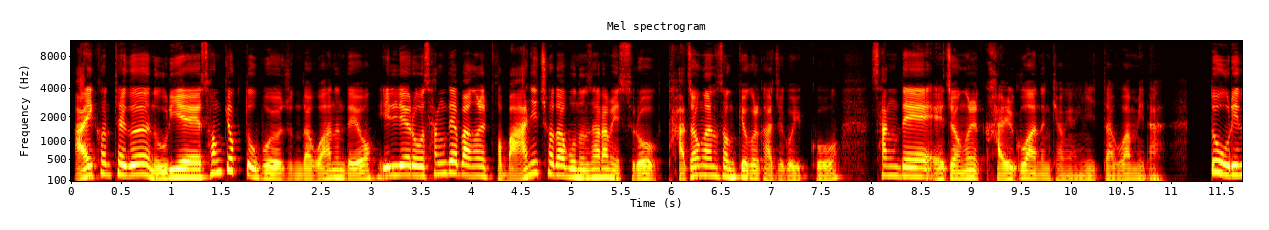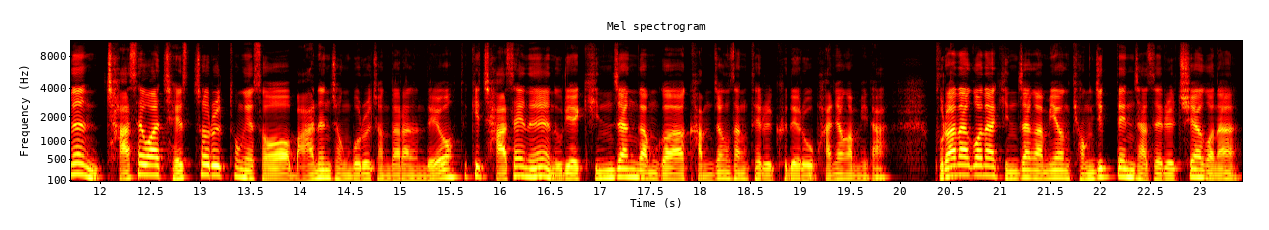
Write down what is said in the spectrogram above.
eye contact은 우리의 성격도 보여준다고 하는데요. 일례로 상대방을 더 많이 쳐다보는 사람일수록 다정한 성격을 가지고 있고 상대의 애정을 갈구하는 경향이 있다고 합니다. 또 우리는 자세와 제스처를 통해서 많은 정보를 전달하는데요. 특히 자세는 우리의 긴장감과 감정 상태를 그대로 반영합니다. 불안하거나 긴장하면 경직된 자세를 취하거나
